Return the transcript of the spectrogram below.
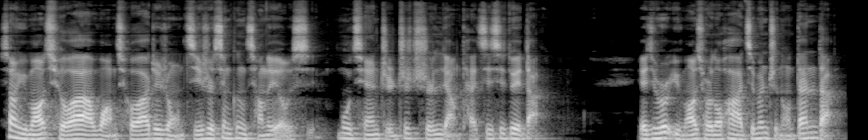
像羽毛球啊、网球啊这种即时性更强的游戏，目前只支持两台机器对打。也就是羽毛球的话，基本只能单打；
